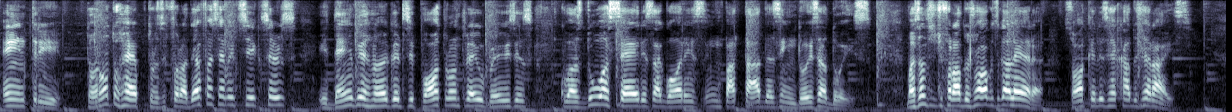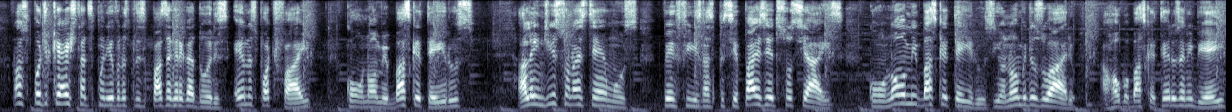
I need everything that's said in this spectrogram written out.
entre Toronto Raptors e Philadelphia 76ers e Denver Nuggets e Portland Trail Blazers, com as duas séries agora empatadas em 2 a 2. Mas antes de falar dos jogos, galera, só aqueles recados gerais. Nosso podcast está disponível nos principais agregadores e no Spotify, com o nome Basqueteiros. Além disso, nós temos perfis nas principais redes sociais com o nome Basqueteiros e o nome do usuário, BasqueteirosNBA.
